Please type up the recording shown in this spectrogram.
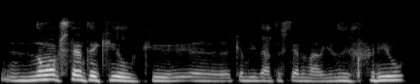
Não obstante aquilo que a candidata Esther Vargas referiu,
